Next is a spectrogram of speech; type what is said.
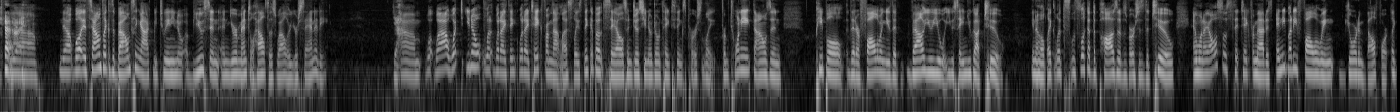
can yeah. I? Yeah. Well, it sounds like it's a balancing act between, you know, abuse and, and your mental health as well, or your sanity. Yeah. Um, what, wow. What, you know, what, what I think, what I take from that, Leslie, is think about sales and just, you know, don't take things personally. From 28,000 people that are following you that value you, what you say, and you got two you know like let's let's look at the positives versus the two. And what i also take from that is anybody following jordan belfort like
